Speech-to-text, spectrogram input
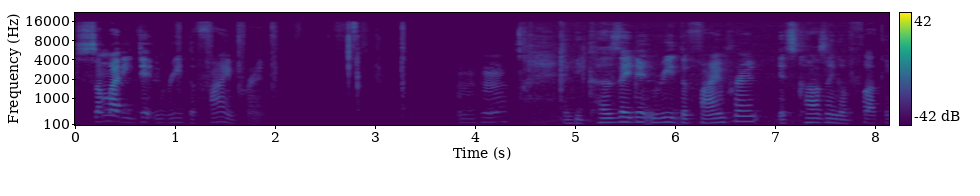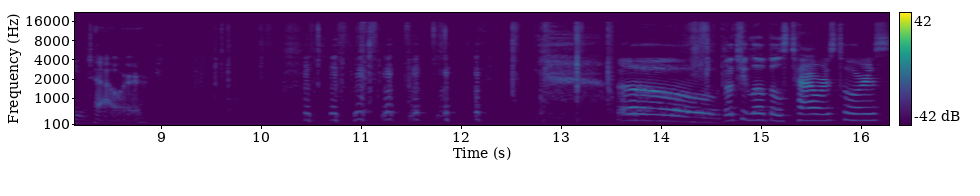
somebody didn't read the fine print. Mm-hmm. And because they didn't read the fine print, it's causing a fucking tower. oh, don't you love those towers, Taurus?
